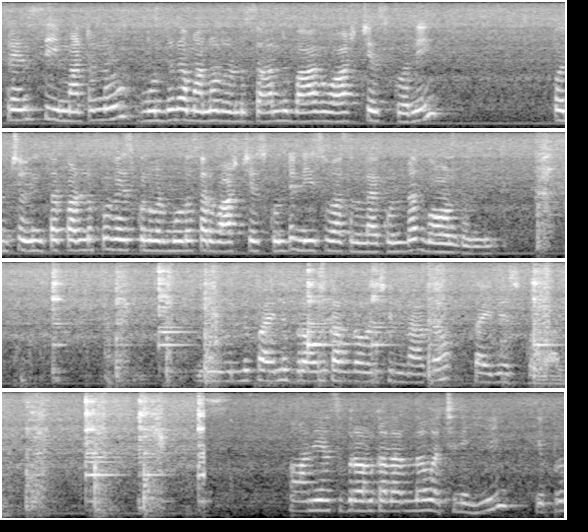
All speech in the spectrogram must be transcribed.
ఫ్రెండ్స్ ఈ మటను ముందుగా మనం రెండు సార్లు బాగా వాష్ చేసుకొని కొంచెం ఇంత కళ్ళుప్పు వేసుకొని కూడా మూడోసారి వాష్ చేసుకుంటే నీసు వాసన లేకుండా బాగుంటుంది. ఈ ఉల్లిపాయలు బ్రౌన్ కలర్లో వచ్చిన దాకా ఫ్రై చేసుకోవాలి. ఆనియన్స్ బ్రౌన్ కలర్లో వచ్చినాయి ఇప్పుడు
